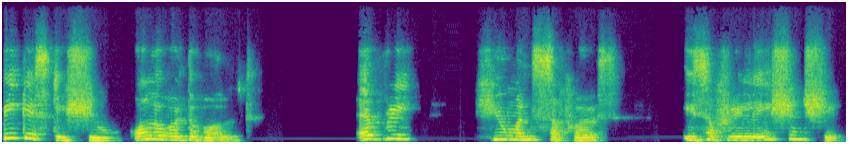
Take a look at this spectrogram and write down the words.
biggest issue all over the world, every human suffers, is of relationship.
